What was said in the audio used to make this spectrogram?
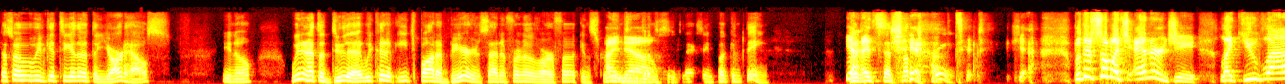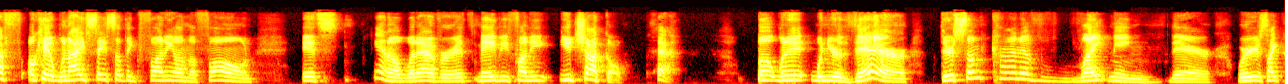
that's why we'd get together at the yard house. You know, we didn't have to do that. We could have each bought a beer and sat in front of our fucking screens. and know. done this exact same fucking thing. yeah, but it's that's not the thing. yeah. But there's so much energy. Like you laugh. Okay, when I say something funny on the phone, it's you know whatever. It's maybe funny. You chuckle. But when it when you're there, there's some kind of lightning there where you're just like,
